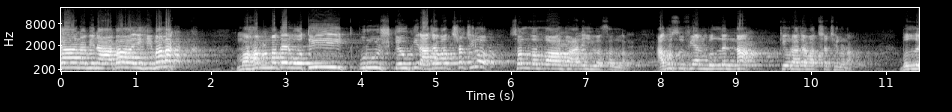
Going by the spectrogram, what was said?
কান আমিনা আবাইহি মালাক? মোহাম্মদের অতীত পুরুষ কেউ কি রাজা বাদশাহ ছিল? সাল্লাহ আলী ওয়াসাল্লাম। আবু সুফিয়ান বললেন, না, কেউ রাজা বাদশাহ ছিল না। বললে,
